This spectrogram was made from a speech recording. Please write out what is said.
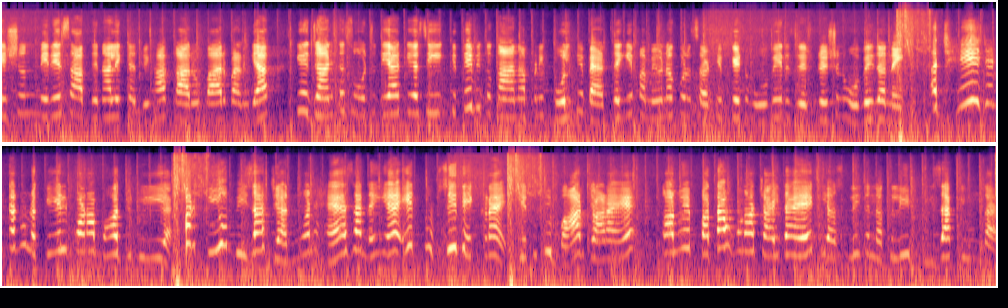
ਰਜਿਸਟ੍ਰੇਸ਼ਨ ਮੇਰੇ ਹਿਸਾਬ ਦੇ ਨਾਲ ਇੱਕ ਅਜਿਹਾ ਕਾਰੋਬਾਰ ਬਣ ਗਿਆ ਕਿ ਏਜੰਟ ਸੋਚਦੇ ਆ ਕਿ ਅਸੀਂ ਕਿਤੇ ਵੀ ਦੁਕਾਨ ਆਪਣੀ ਖੋਲ ਕੇ ਬੈਠ ਜਾਈਏ, ਭਾਵੇਂ ਉਹਨਾਂ ਕੋਲ ਸਰਟੀਫਿਕੇਟ ਹੋਵੇ ਰਜਿਸਟ੍ਰੇਸ਼ਨ ਹੋਵੇ ਜਾਂ ਨਹੀਂ। ਅਛੇ ਏਜੰਟਾਂ ਨੂੰ ਨਕੇਲ ਪਾਉਣਾ ਬਹੁਤ ਜ਼ਰੂਰੀ ਹੈ। ਪਰ ਕੀ ਉਹ ਵੀਜ਼ਾ ਜੈਨੂਇਨ ਹੈ ਜਾਂ ਨਹੀਂ ਹੈ, ਇਹ ਤੁਸੀਂ ਦੇਖਣਾ ਹੈ। ਜੇ ਤੁਸੀਂ ਬਾਹਰ ਜਾਣਾ ਹੈ, ਤੁਹਾਨੂੰ ਇਹ ਪਤਾ ਹੋਣਾ ਚਾਹੀਦਾ ਹੈ ਕਿ ਅਸਲੀ ਤੇ ਨਕਲੀ ਵੀਜ਼ਾ ਕੀ ਹੁੰਦਾ ਹੈ।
